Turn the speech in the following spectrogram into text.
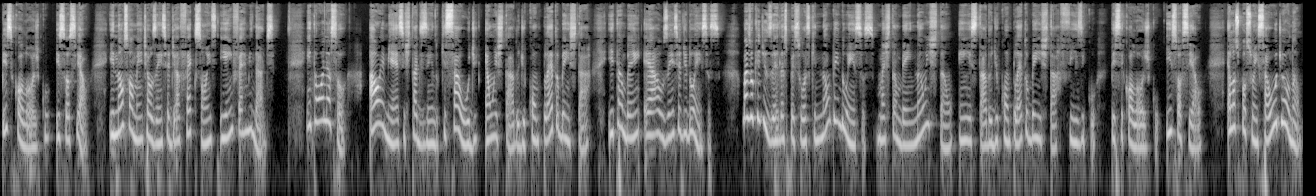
psicológico e social, e não somente ausência de afecções e enfermidades. Então, olha só, a OMS está dizendo que saúde é um estado de completo bem-estar e também é a ausência de doenças. Mas o que dizer das pessoas que não têm doenças, mas também não estão em estado de completo bem-estar físico, psicológico e social? Elas possuem saúde ou não?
